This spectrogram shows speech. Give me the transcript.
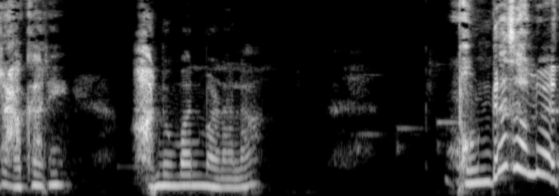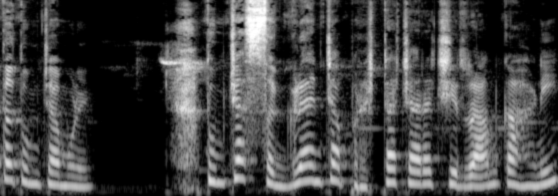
रागाने हनुमान म्हणाला भोंडा झालो आहे आता तुमच्यामुळे. तुमच्या सगळ्यांच्या भ्रष्टाचाराची राम कहाणी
